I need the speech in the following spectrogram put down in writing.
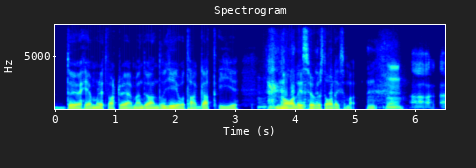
döhemligt vart du är, men du har ändå geotaggat i Mm. Malis huvudstad liksom. Mm. Mm. Ja, nej,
